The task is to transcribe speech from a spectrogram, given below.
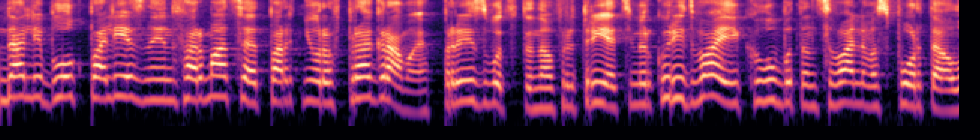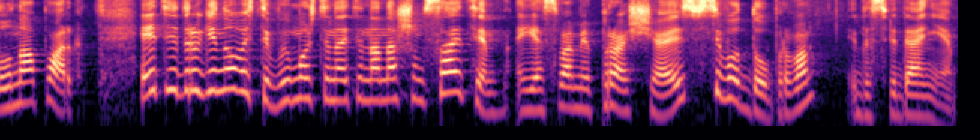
Далее блок полезной информации от партнеров программы производственного предприятия «Меркурий-2» и клуба танцевального спорта «Луна-парк». Эти и другие новости вы можете найти на нашем сайте. Я с вами прощаюсь. Всего доброго и до свидания.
